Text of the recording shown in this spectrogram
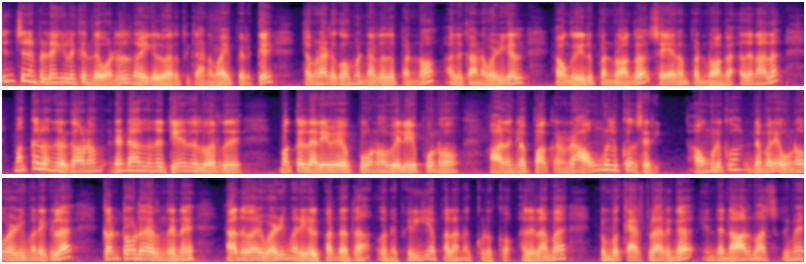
சின்ன சின்ன பிள்ளைகளுக்கு இந்த உடல் நோய்கள் வரதுக்கான வாய்ப்பு இருக்குது தமிழ்நாடு கவர்மெண்ட் நல்லது பண்ணோம். அதுக்கான வழிகள் அவங்க இது பண்ணுவாங்க செயலம் பண்ணுவாங்க. அதனால் மக்கள் வந்து ஒரு கவனம். ரெண்டாவது வந்து தேர்தல் வருது. மக்கள் நிறைய போகணும் வெளியே போகணும். ஆளுங்களை பார்க்கணுன்ற அவங்களுக்கும் சரி. அவங்களுக்கும் இந்த மாதிரி உணவு வழிமுறைகளை கண்ட்ரோலாக இருந்துன்னு அந்த மாதிரி வழிமுறைகள் பண்ணுறது தான் ஒரு பெரிய பலனை கொடுக்கும். அது இல்லாமல் ரொம்ப கேர்ஃபுல்லாக இருங்க. இந்த நாலு மாதத்துக்குமே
